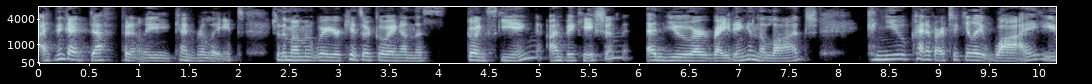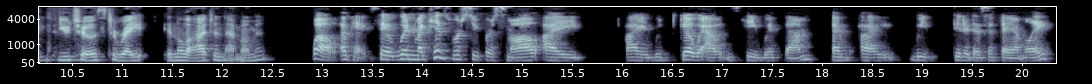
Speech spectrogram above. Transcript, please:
I think I definitely can relate to the moment where your kids are going on this going skiing on vacation and you are writing in the lodge. Can you kind of articulate why you you chose to write in the lodge in that moment? Well, okay. So when my kids were super small, I I would go out and ski with them. And I we did it as a family.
